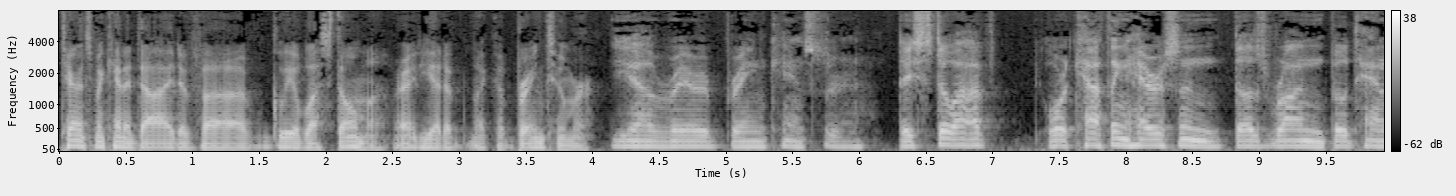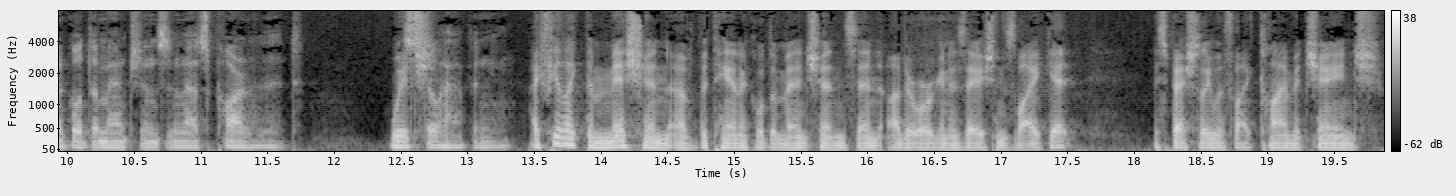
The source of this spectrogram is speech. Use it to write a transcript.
Terence McKenna died of uh, glioblastoma, right? He had a like a brain tumor. Yeah, rare brain cancer. They still have, or Kathleen Harrison does run Botanical Dimensions, and that's part of it. Which It's still happening. I feel like the mission of Botanical Dimensions and other organizations like it, especially with like climate change,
